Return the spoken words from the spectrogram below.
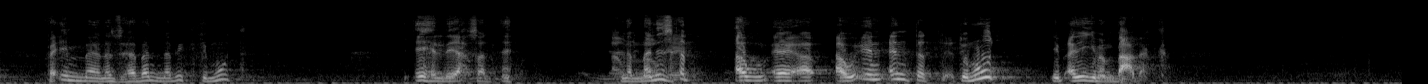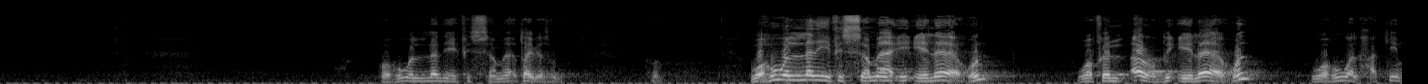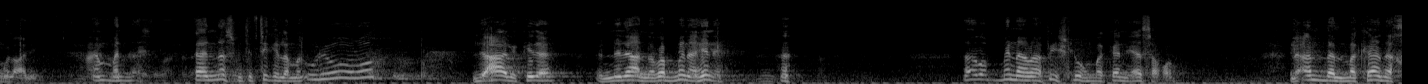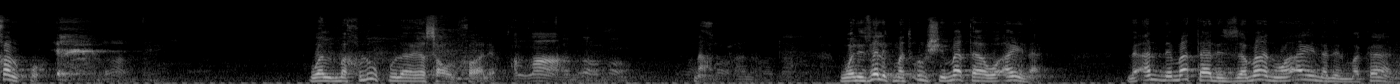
فإما نذهبن بك تموت. إيه اللي يحصل؟ ها؟ لما نذهب أو آه، أو إن أنت تموت يبقى نيجي من بعدك. وهو الذي في السماء طيب يا سيدي وهو الذي في السماء إله وفي الأرض إله وهو الحكيم العليم. أما الناس الناس بتفتكر لما نقول يا رب لعالي كده إننا أن ربنا هنا. ربنا ما فيش له مكان يسعه لأن المكان خلقه. والمخلوق لا يسع الخالق. الله. نعم. ولذلك ما تقولش متى وأين. لأن متى للزمان وأين للمكان.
